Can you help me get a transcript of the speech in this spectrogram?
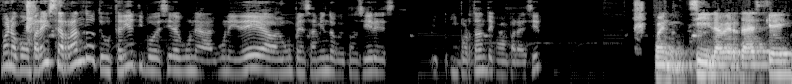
Bueno, como para ir cerrando, ¿te gustaría tipo decir alguna, alguna idea o algún pensamiento que consideres importante como para decir? Bueno, sí, la verdad es que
